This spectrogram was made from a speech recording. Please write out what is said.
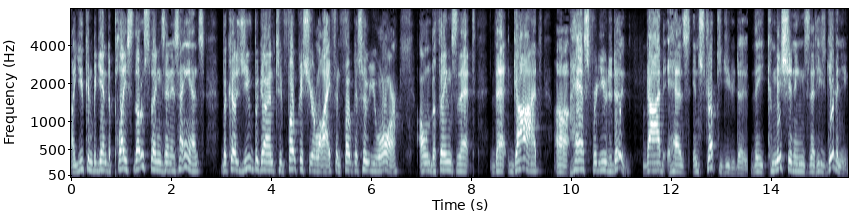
uh, you can begin to place those things in his hands because you've begun to focus your life and focus who you are on the things that that god uh, has for you to do God has instructed you to do, the commissionings that he's given you.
